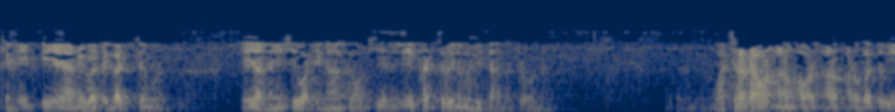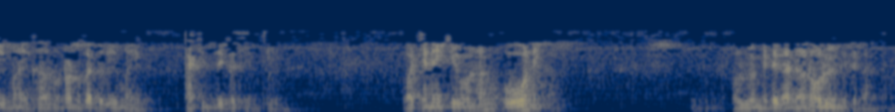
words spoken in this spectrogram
කියන්නේ ඒ යමේ වැදගත්කම ඒ අනේකේ වටිනාකම කියන ඒ පැත්ත වෙනම හිතන්නට ඕන. වචනට අනුගත වීමයි කරුණට අනුගත වීමයි පැති දෙකකින් තියෙනවා. වචනේ කිව්වහම ඕන එක. ඔළුවෙන් හිට ගන්නවන ඔළුවෙන් හිට ගන්නවා.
